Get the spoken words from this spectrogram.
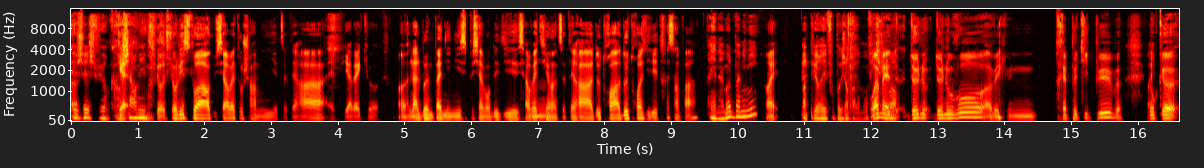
que j'ai, je suis encore Charmy. sur, sur l'histoire du Servette au Charmy, etc. Et puis avec euh, un album Panini spécialement dédié Servetien, etc. Deux trois, deux trois idées très sympas. Ah, il y en a un mode Bamini Ouais. Ah purée, il faut pas que j'en parle à mon fils. Ouais, mais de, de, de nouveau, avec une très petite pub. Donc, euh,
